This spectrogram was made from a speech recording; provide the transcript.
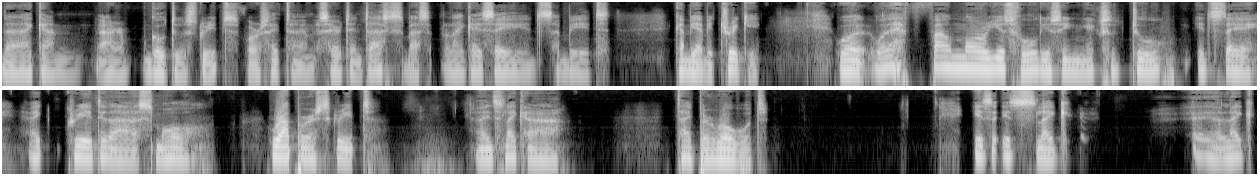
that I can uh, are go-to scripts for certain, certain tasks, but like I say, it's a bit, can be a bit tricky. Well, what I found more useful using Excel tool, it's a, I created a small wrapper script. Uh, it's like a typer robot. It's it's like uh, like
